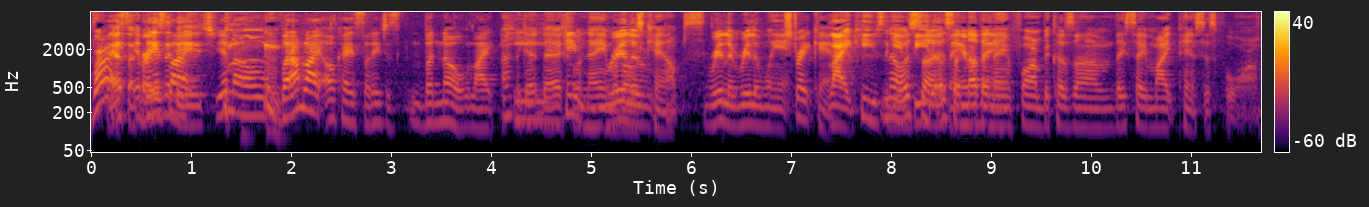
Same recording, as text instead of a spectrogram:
right? that's a but it's crazy like, bitch. you know. But I'm like, okay, so they just, but no, like I he, forget the actual he name really- of those camps. Really, really went Straight camp. Like he used to No, get it's, beat a, up. it's and another everything. name for him because um they say Mike Pence is for him.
